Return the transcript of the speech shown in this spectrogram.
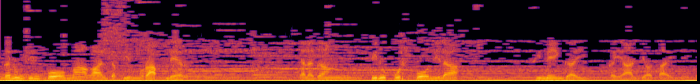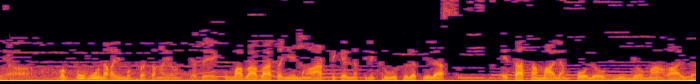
Ganun din po mga kaldap yung Rappler. Talagang pinupus po nila si Mengay kay Aljo Taide. Kaya wag po muna kayong magbasa mababasa niyo yung mga article na pinagsusulat nila eh sasama lang po loob ninyo mga kaalda.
